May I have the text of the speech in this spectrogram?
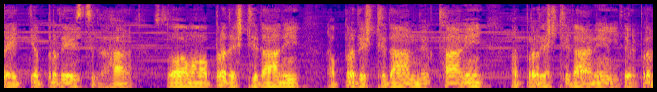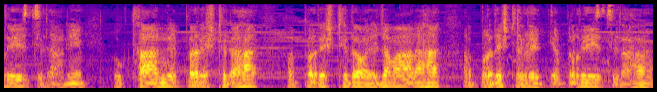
इत्यप्रतिष्ठितः स्तोमोऽप्रतिष्ठितानि अप्रतिष्ठितान्युक्थानि अप्रतिष्ठितानीत्यप्रतिष्ठितानि। उक्थान्यप्रतिष्ठितः अप्रतिष्ठितो यजमानः। अप्रतिष्ठित इत्यप्रतिष्ठितः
